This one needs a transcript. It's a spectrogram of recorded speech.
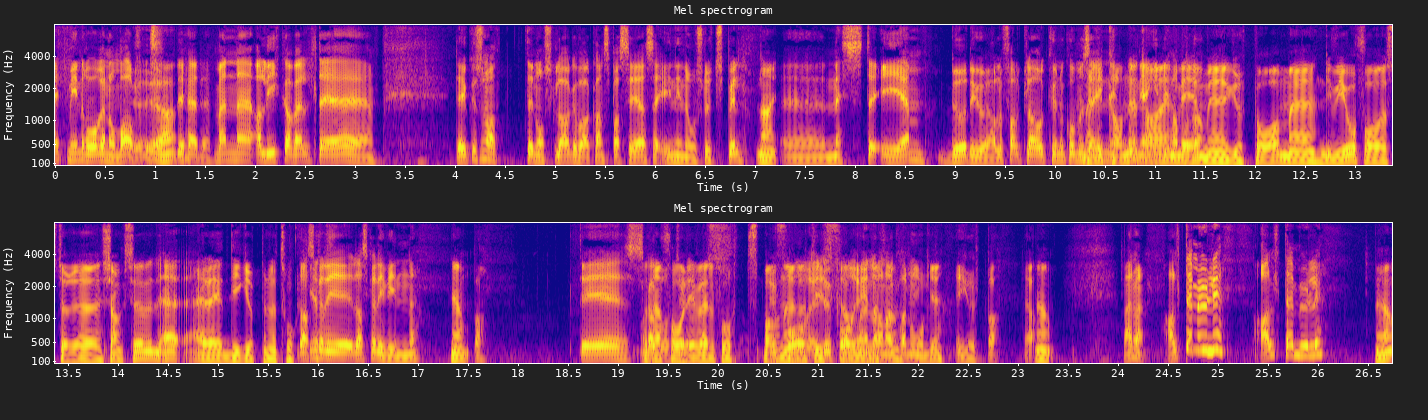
Et mindre år enn normalt. Ja. Det er det. Men allikevel, allikevel, det er, det er jo ikke sånn at det norske laget bare kan spasere seg inn i noe sluttspill. Eh, neste EM bør de jo i alle fall klare å kunne komme seg inn. inn i. kan jo ta en. VM-gruppe òg, men De vil jo få større sjanse. Er det de gruppene Da skal, trukket? de, da skal de vinne. Ja. Det Og skal der får de vel fort Spania eller eller du får en eller annen kanon i gruppa. Ja. Ja. Men, men. Alt er mulig. Alt er mulig. Ja.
